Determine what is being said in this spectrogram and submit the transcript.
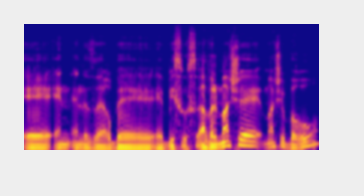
אה, אין, אין לזה הרבה אה, ביסוס. אבל מה, ש, מה שברור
